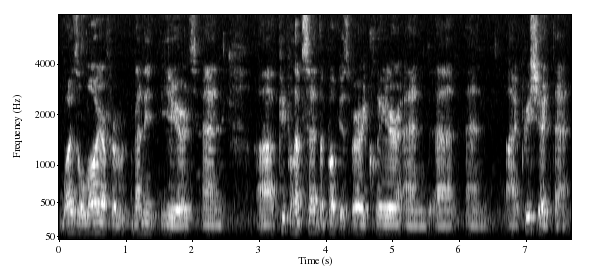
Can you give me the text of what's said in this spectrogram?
was a lawyer for many years and uh, people have said the book is very clear, and uh, and I appreciate that.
